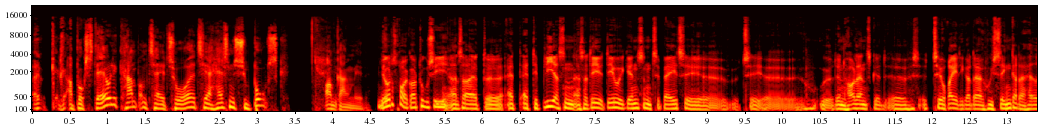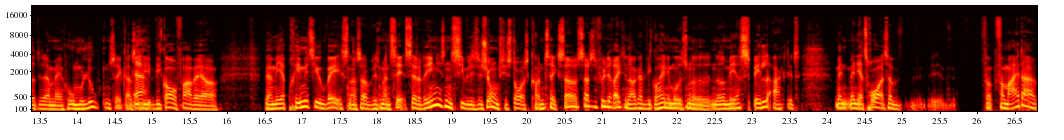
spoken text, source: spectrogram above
og, og bogstavelig kamp om territoriet til at have sådan en symbolsk omgang med det. Jo, det tror jeg godt, du kan sige. Altså, at, øh, at, at det bliver sådan, altså det, det er jo igen sådan tilbage til, øh, til øh, den hollandske øh, teoretiker, der Huizinga, der havde det der med homo ludens, ikke? Altså, ja. vi, vi går fra at være, være mere primitive væsener, så hvis man sætter det ind i sådan en civilisationshistorisk kontekst, så, så er det selvfølgelig rigtigt nok, at vi går hen imod sådan noget, noget mere spilagtigt. Men, men jeg tror altså, for, for mig der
